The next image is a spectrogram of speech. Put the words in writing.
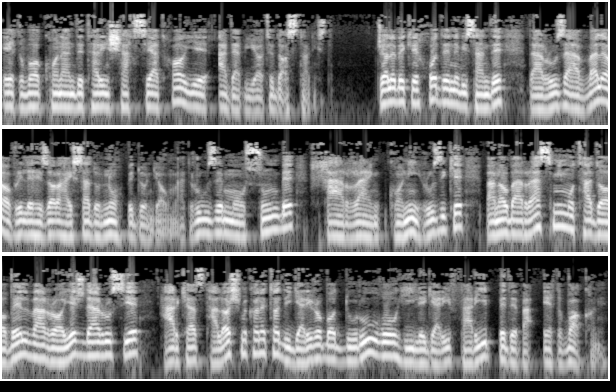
اقوا کننده ترین شخصیت های ادبیات داستانی است. جالبه که خود نویسنده در روز اول آوریل 1809 به دنیا اومد. روز موسوم به خررنگ کنی روزی که بنابر رسمی متداول و رایج در روسیه هرکس تلاش می‌کنه تا دیگری رو با دروغ و هیلگری فریب بده و اقوا کنه.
